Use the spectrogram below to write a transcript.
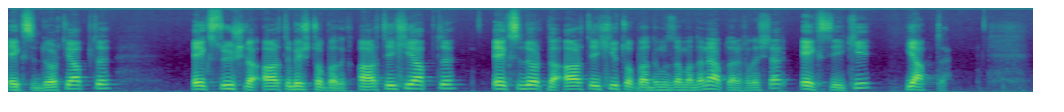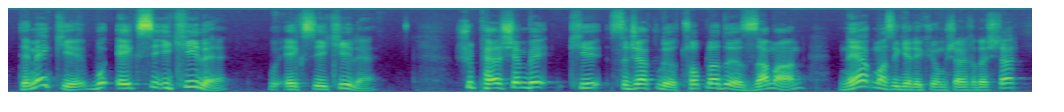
Eksi 4 yaptı. Eksi 3 ile artı 5'i topladık. Artı 2 yaptı. Eksi 4 ile artı 2'yi topladığımız zaman da ne yaptı arkadaşlar? Eksi 2 yaptı. Demek ki bu eksi 2 ile bu eksi 2 ile şu perşembeki sıcaklığı topladığı zaman ne yapması gerekiyormuş arkadaşlar?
